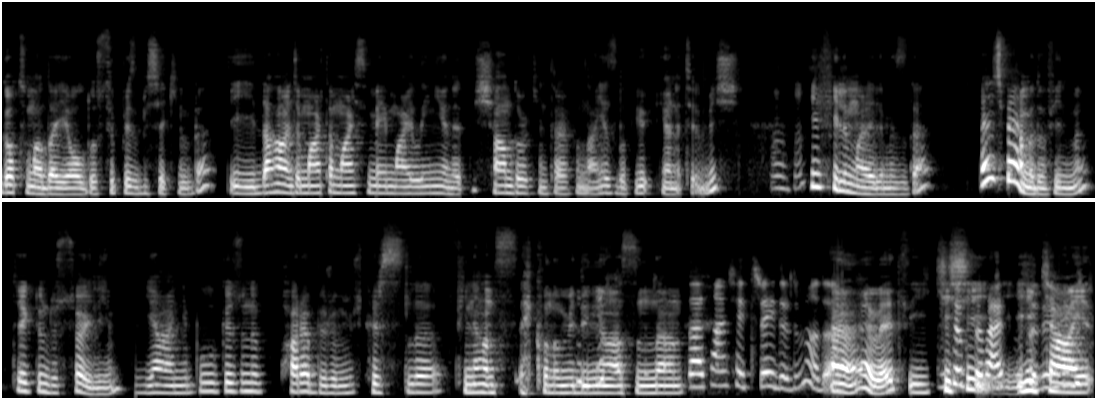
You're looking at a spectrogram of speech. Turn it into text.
Gotham adayı olduğu sürpriz bir şekilde. Ee, daha önce Martha Marcy May Marlene'i yönetmiş. Sean Durkin tarafından yazılıp yönetilmiş. Hı hı. Bir film var elimizde. Ben hiç beğenmedim filmi. Direkt dümdüz söyleyeyim. Yani bu gözünü para bürümüş, hırslı, finans, ekonomi dünyasından. Zaten şey trader değil mi o da? Ha, evet. Kişi hikaye...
